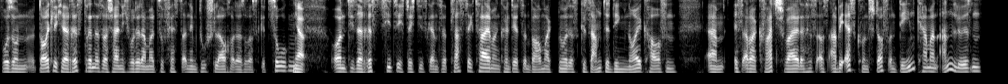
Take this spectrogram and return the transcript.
wo so ein deutlicher Riss drin ist. Wahrscheinlich wurde da mal zu fest an dem Duschschlauch oder sowas gezogen. Ja. Und dieser Riss zieht sich durch dieses ganze Plastikteil. Man könnte jetzt im Baumarkt nur das gesamte Ding neu kaufen. Ähm, ist aber Quatsch, weil das ist aus ABS-Kunststoff und den kann man anlösen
